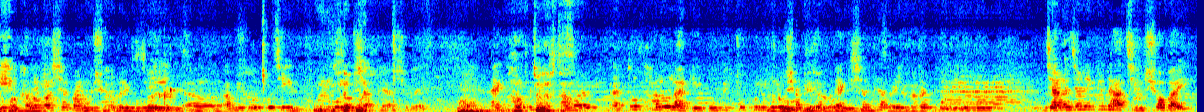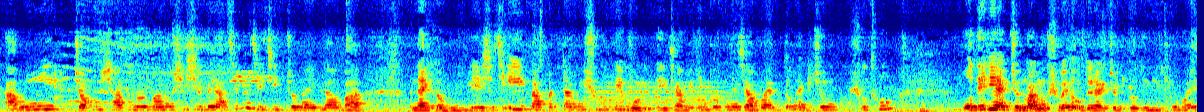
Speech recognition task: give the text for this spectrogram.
এই ভালোবাসার মানুষগুলো এবং আমি বলব যে এই ফুলগুলোর সাথে আসলে। একদম আমার এত ভালো লাগে পবিত্র ফুলগুলোর সাথে যখন একসাথে আমি ইফতার করি এবং যারা যারা এখানে আছেন সবাই আমি যখন সাধারণ মানুষ হিসেবে আছে না যে চিত্রনায়িকা বা নায়িকা বুবলি এসেছে এই ব্যাপারটা আমি শুরুতেই বলে দিই যে আমি কিন্তু ওখানে যাব একদম একজন শুধু ওদেরই একজন মানুষ হয়ে, ওদের একজন প্রতিনিধি হয়ে।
